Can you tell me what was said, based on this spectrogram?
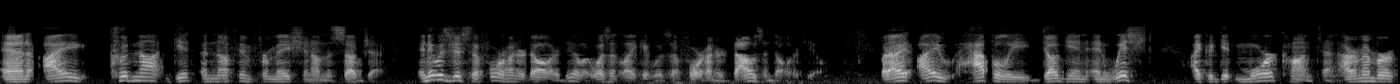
and I could not get enough information on the subject. And it was just a $400 deal. It wasn't like it was a $400,000 deal. But I, I happily dug in and wished I could get more content. I remember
